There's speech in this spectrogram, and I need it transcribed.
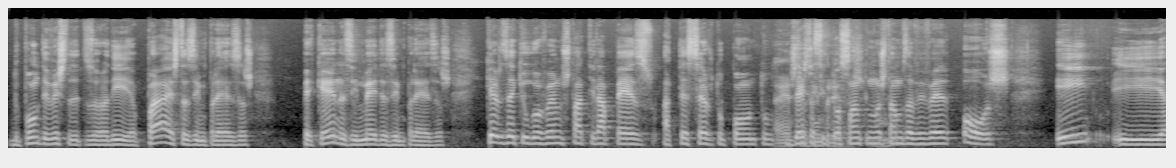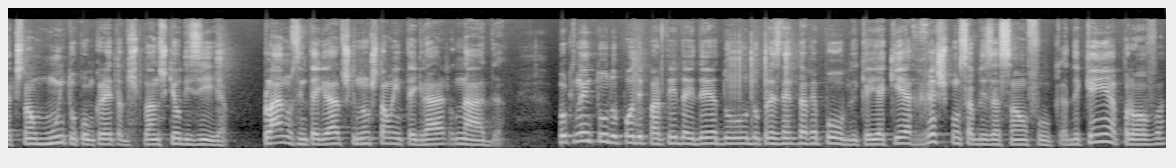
do ponto de vista da tesouraria para estas empresas, pequenas e médias empresas, quer dizer que o governo está a tirar peso até certo ponto desta situação empresas. que nós estamos a viver hoje. E, e a questão muito concreta dos planos que eu dizia, planos integrados que não estão a integrar nada. Porque nem tudo pode partir da ideia do, do Presidente da República. E aqui é a responsabilização, Fuca, de quem aprova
